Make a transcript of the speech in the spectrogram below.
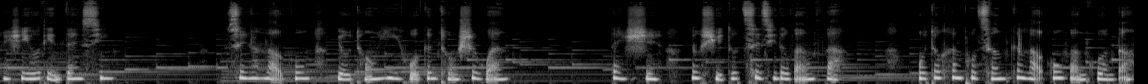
还是有点担心，虽然老公有同意我跟同事玩。但是有许多刺激的玩法，我都还不曾跟老公玩过呢。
